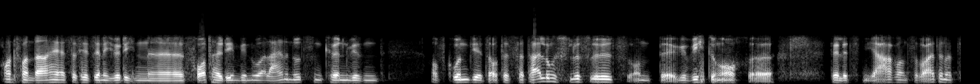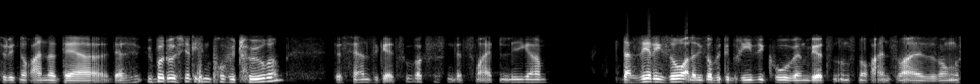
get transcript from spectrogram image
Und von daher ist das jetzt ja nicht wirklich ein äh, Vorteil, den wir nur alleine nutzen können. Wir sind aufgrund jetzt auch des Verteilungsschlüssels und der Gewichtung auch äh, der letzten Jahre und so weiter natürlich noch einer der, der überdurchschnittlichen Profiteure des Fernsehgeldzuwachses in der zweiten Liga. Das ist sicherlich so, allerdings auch mit dem Risiko, wenn wir jetzt uns noch ein, zwei Saisons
